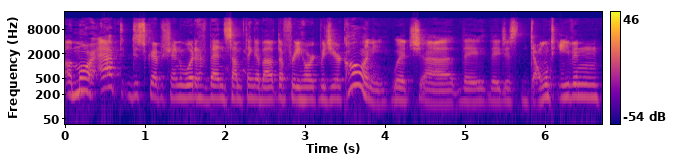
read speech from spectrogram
a more apt description would have been something about the Free Hork-Bajir colony, which uh, they they just don't even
